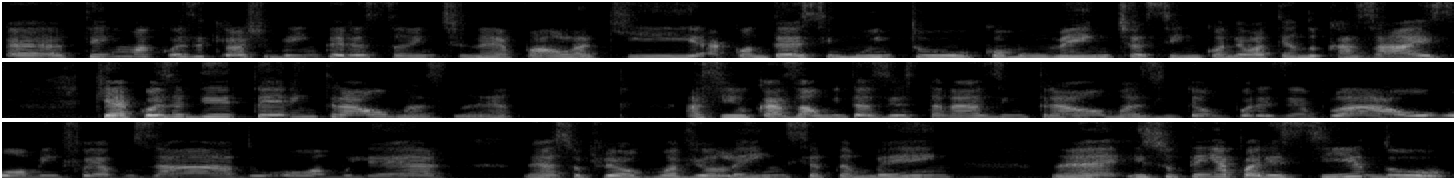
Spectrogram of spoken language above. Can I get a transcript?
é, tem uma coisa que eu acho bem interessante, né, Paula, que acontece muito comumente, assim, quando eu atendo casais, que é a coisa de terem traumas, né? Assim, o casal muitas vezes traz em traumas. Então, por exemplo, ah, ou o homem foi abusado, ou a mulher, né, sofreu alguma violência também, né? Isso tem aparecido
